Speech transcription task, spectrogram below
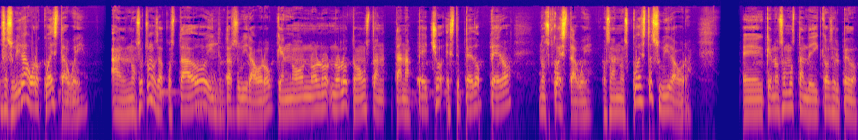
O sea, subir a oro cuesta, güey. A nosotros nos ha costado intentar subir a oro, que no, no, no lo tomamos tan, tan a pecho este pedo, pero nos cuesta, güey. O sea, nos cuesta subir a oro. Eh, que no somos tan dedicados al pedo.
